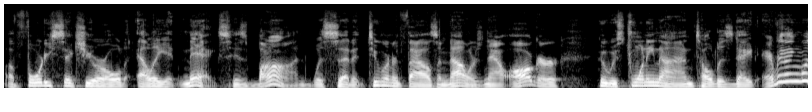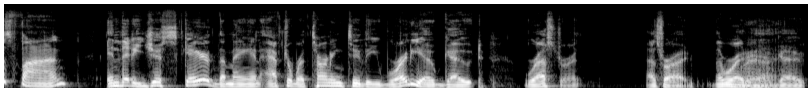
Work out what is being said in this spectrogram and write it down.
of 46 year old Elliot Nix. His bond was set at $200,000. Now, Auger, who was 29, told his date everything was fine and that he just scared the man after returning to the Rodeo Goat restaurant. That's right, the Rodeo Goat.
